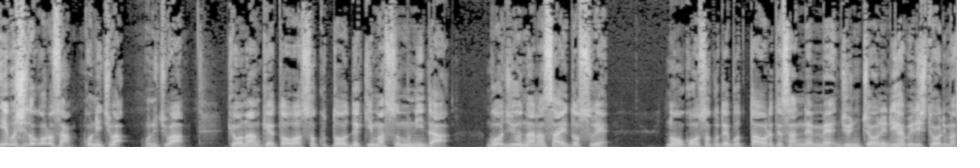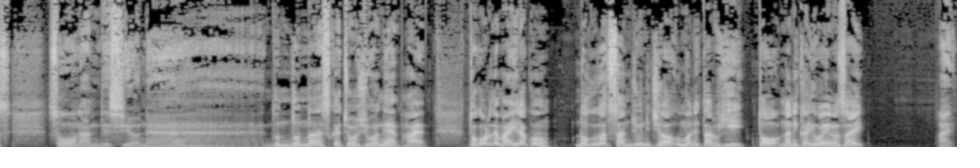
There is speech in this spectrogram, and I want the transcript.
いぶしどころさん、こんにちは。こんにちは。今日のアンケートは即答できますむにだ。57歳度末。脳梗塞でぶっ倒れて3年目、順調にリハビリしております。そうなんですよね。ど、どんなんですか、調子はね。はい。ところで、まいらくん、6月30日は生まれたる日と何か祝いなさい。はい。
